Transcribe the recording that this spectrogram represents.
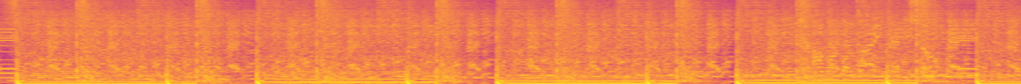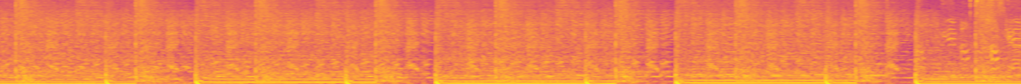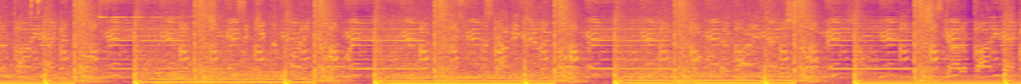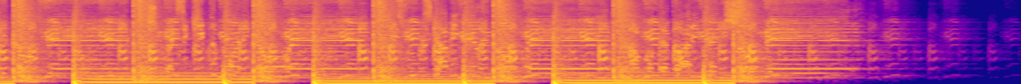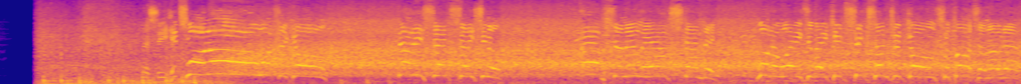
Messi hits one. Oh, what a goal! That is sensational. Absolutely outstanding. What a way to make it 600 goals for Barcelona.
